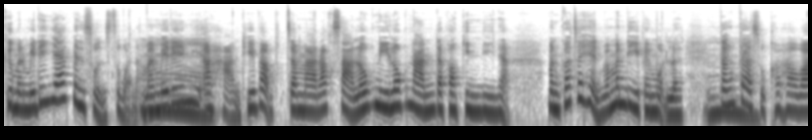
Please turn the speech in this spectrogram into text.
คือมันไม่ได้แยกเป็นส่วนๆมันไม่ได้มีอาหารที่แบบจะมารักษาโรคนี้โรคนั้น แต่พอกินดีเนี่ยมันก็จะเห็นว่ามันดีไปหมดเลย ตั้งแต่สุขภาวะ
